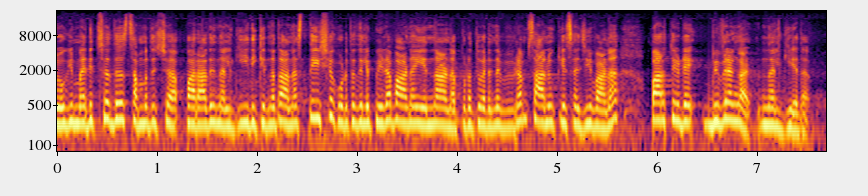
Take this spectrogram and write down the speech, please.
രോഗി മരിച്ചത് സംബന്ധിച്ച് പരാതി നൽകിയിരിക്കുന്നത്. അനസ്തേഷ്യ കൊടുത്തതിലെ പിഴവാണ് എന്നാണ് പുറത്തുവരുന്ന വിവരം. സാനു കെ സജീവാണ് വാർത്തയുടെ വിവരങ്ങൾ നൽകിയത്.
